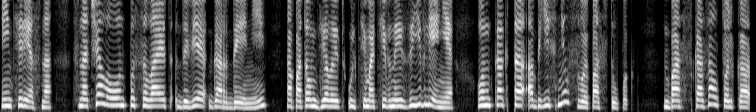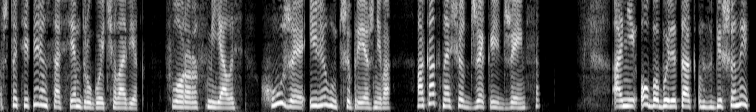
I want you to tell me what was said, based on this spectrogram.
Интересно, сначала он посылает две гордении, а потом делает ультимативные заявления — он как-то объяснил свой поступок? Бас сказал только, что теперь он совсем другой человек. Флора рассмеялась. Хуже или лучше прежнего? А как насчет Джека и Джеймса? Они оба были так взбешены,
